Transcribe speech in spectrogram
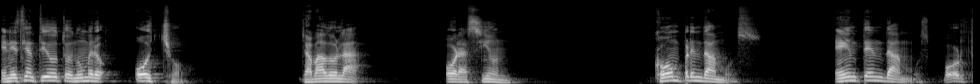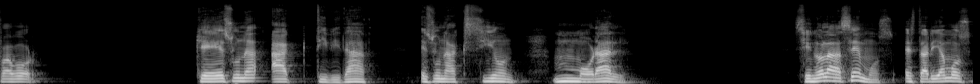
En este antídoto número 8, llamado la oración, comprendamos, entendamos, por favor, que es una actividad, es una acción moral si no la hacemos, estaríamos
